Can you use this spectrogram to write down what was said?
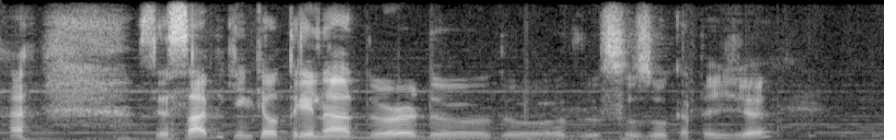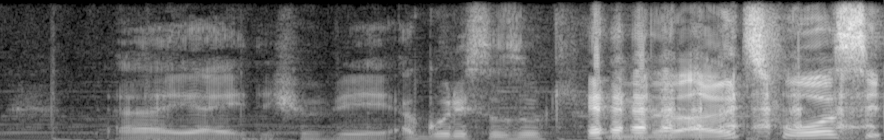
Você sabe quem que é o treinador do, do, do Suzuka PG? Ai, ai, deixa eu ver. Aguri Suzuki. Não, antes fosse.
